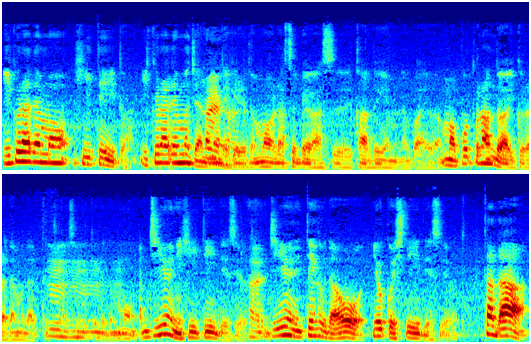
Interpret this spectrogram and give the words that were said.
いくらでも引いていいと。いくらでもじゃないんだけれども、はいはい、ラスベガスカードゲームの場合は、まあ、ポートランドはいくらでもだった気がするけれども、自由に引いていいですよ、はい、自由に手札をよくしていいですよと。ただ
